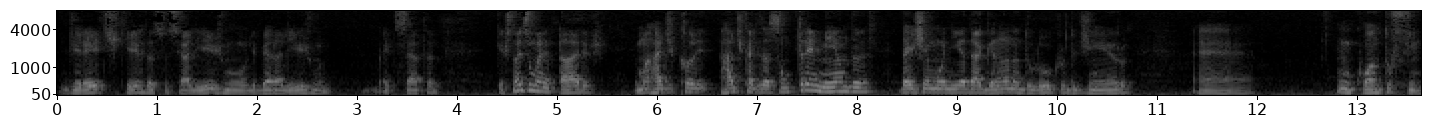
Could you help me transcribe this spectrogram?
direita, esquerda, socialismo, liberalismo, etc. Questões humanitárias, uma radicalização tremenda da hegemonia da grana, do lucro, do dinheiro, é, enquanto fim.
